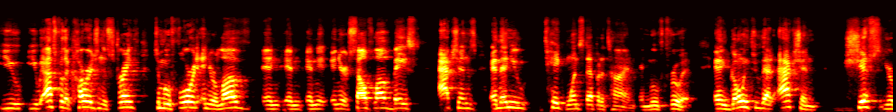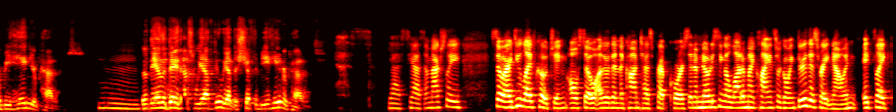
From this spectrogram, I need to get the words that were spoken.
you you ask for the courage and the strength to move forward in your love and in in, in your self-love based actions and then you take one step at a time and move through it. And going through that action shifts your behavior patterns. Mm. At the end of the day, that's what we have to do. We have to shift the behavior patterns. Yes yes, yes. I'm actually so I do life coaching also other than the contest prep course and I'm noticing a lot of my clients are going through this right now and it's like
